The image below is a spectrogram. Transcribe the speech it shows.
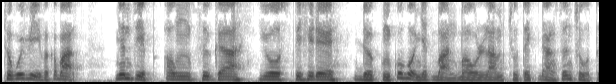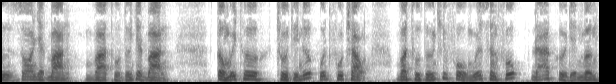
Thưa quý vị và các bạn, nhân dịp ông Suga Yoshihide được Quốc hội Nhật Bản bầu làm Chủ tịch Đảng Dân Chủ Tự do Nhật Bản và Thủ tướng Nhật Bản, Tổng Bí thư, Chủ tịch nước Nguyễn Phú Trọng và Thủ tướng Chính phủ Nguyễn Xuân Phúc đã gửi điện mừng.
